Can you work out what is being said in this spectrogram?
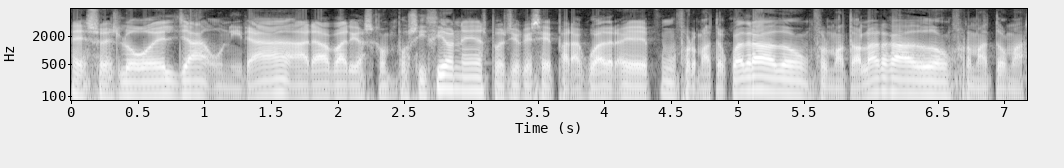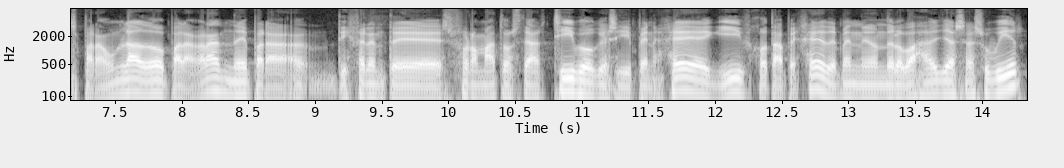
Eso es, luego él ya unirá, hará varias composiciones, pues yo qué sé, para eh, un formato cuadrado, un formato alargado, un formato más para un lado, para grande, para diferentes formatos de archivo, que si PNG, GIF, JPG, depende de dónde lo vayas a subir,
